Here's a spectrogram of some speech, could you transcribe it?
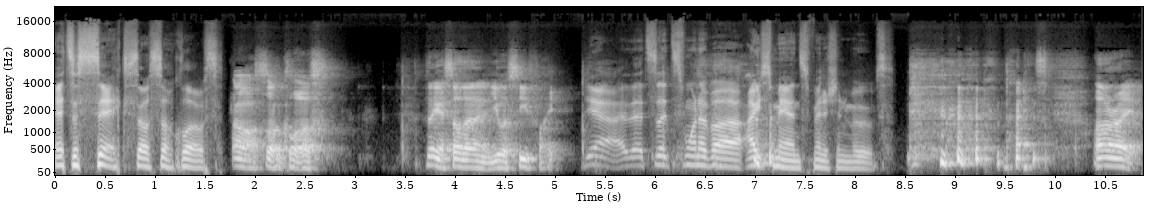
It's a six, so so close. Oh, so close. I think I saw that in a UFC fight. Yeah, that's that's one of uh, Iceman's finishing moves. nice. All right.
